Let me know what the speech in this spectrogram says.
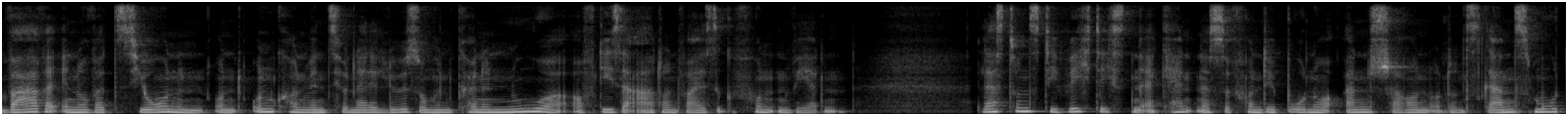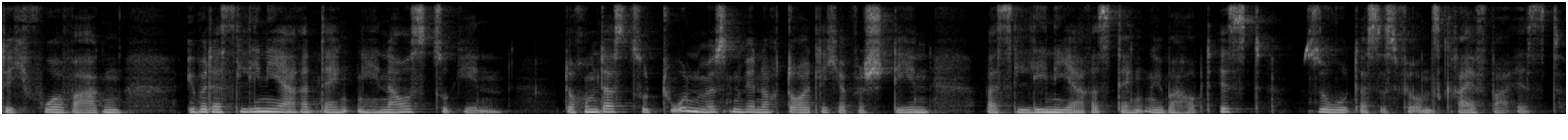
Wahre Innovationen und unkonventionelle Lösungen können nur auf diese Art und Weise gefunden werden. Lasst uns die wichtigsten Erkenntnisse von De Bono anschauen und uns ganz mutig vorwagen, über das lineare Denken hinauszugehen. Doch um das zu tun, müssen wir noch deutlicher verstehen, was lineares Denken überhaupt ist, so dass es für uns greifbar ist.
